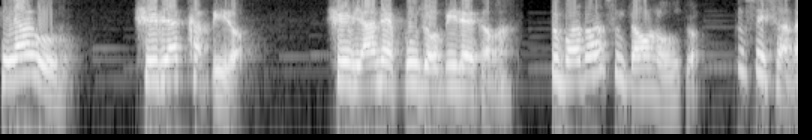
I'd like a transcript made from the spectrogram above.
ဘုရားကိုရွှေပြားခတ်ပြီးတော့ ရွှေပြားနဲ့ပူဇော်ပြီးတဲ့အခါမှာသူဘာသာဆူတောင်းလို့ဆိုတော့သူစိတ်ဆန္ဒ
